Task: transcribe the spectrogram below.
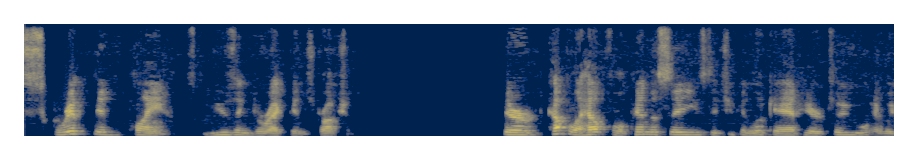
scripted plans using direct instruction. There are a couple of helpful appendices that you can look at here too, and we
